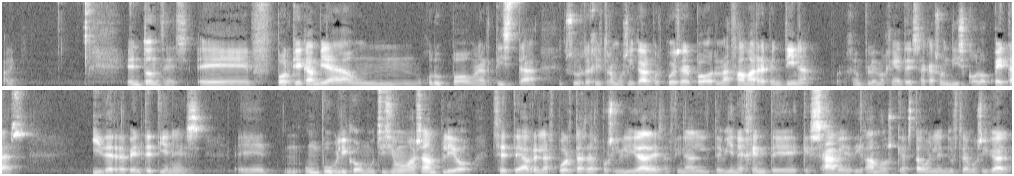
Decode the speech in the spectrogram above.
¿vale? Entonces, eh, ¿por qué cambia un grupo, un artista, su registro musical? Pues puede ser por la fama repentina. Por ejemplo, imagínate, sacas un disco, lo petas y de repente tienes eh, un público muchísimo más amplio, se te abren las puertas de las posibilidades, al final te viene gente que sabe, digamos, que ha estado en la industria musical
